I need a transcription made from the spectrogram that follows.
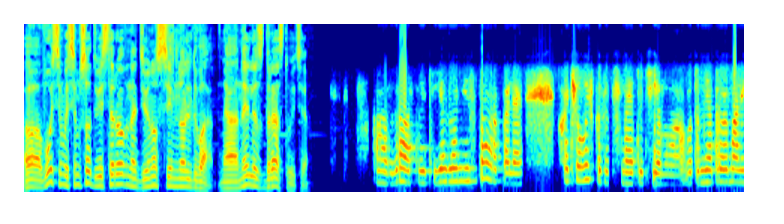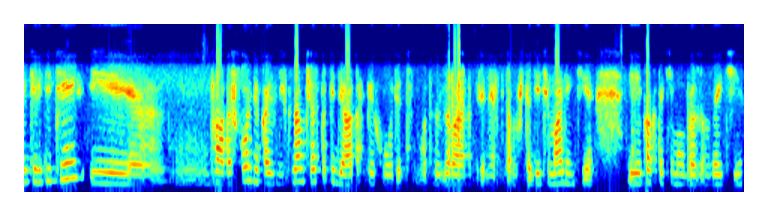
8 800 200 ровно 9702. Неля, здравствуйте. А, здравствуйте, я звоню из Ставрополя. Хочу высказаться на эту тему. Вот у меня трое маленьких детей и два дошкольника из них. К нам часто педиатр приходит, вот вызывая, например, потому что дети маленькие. И как таким образом зайти?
